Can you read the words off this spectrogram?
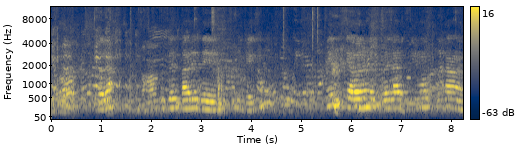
¿Verdad? Usted es padre de Jason. Fíjense que ahora en la escuela tuvimos una,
